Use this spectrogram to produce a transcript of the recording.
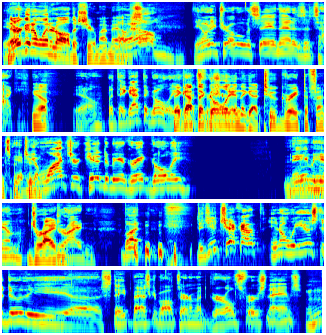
They're going to win it all this year, my Mavs. Well, the only trouble with saying that is it's hockey. yep. You know, but they got the goalie. They got the goalie sure. and they got two great defensemen too. If you want your kid to be a great goalie, name him Dryden. Dryden. But did you check out? You know, we used to do the uh, state basketball tournament girls' first names. Mm-hmm.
